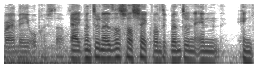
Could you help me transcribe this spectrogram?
Waar ben je opgestapt? Ja, ik ben toen, het was wel sick, want ik ben toen in, in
